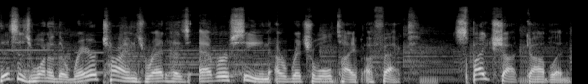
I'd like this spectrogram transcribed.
This is one of the rare times Red has ever seen a ritual type effect. Spikeshot Goblin.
